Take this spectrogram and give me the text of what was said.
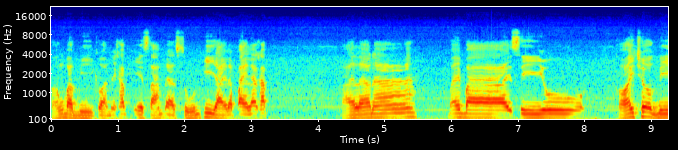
ของบะมีก่อนนะครับ A380 พี่ใหญ่เราไปแล้วครับ ไปแล้วนะ บายบาย see you ขอให้โชคดี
